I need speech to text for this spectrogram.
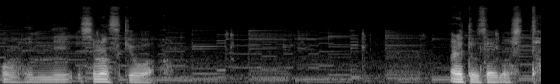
この辺にします今日は。ありがとうございました。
